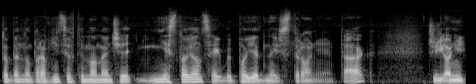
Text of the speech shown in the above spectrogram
to będą prawnicy w tym momencie nie stojący jakby po jednej stronie, tak? Czyli oni,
